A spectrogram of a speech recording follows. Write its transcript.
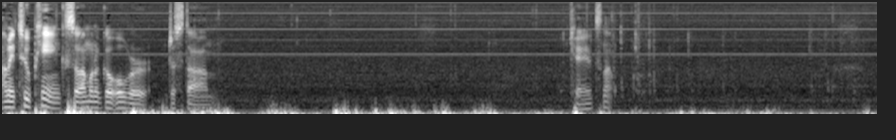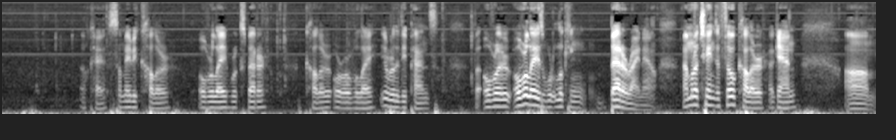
I mean too pink, so I'm going to go over just um, okay, it's not Okay, so maybe color overlay works better. Color or overlay, it really depends. But overlay overlay is looking better right now. I'm gonna change the fill color again, um,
